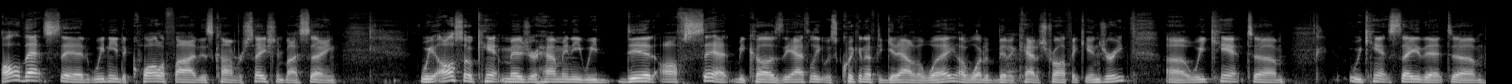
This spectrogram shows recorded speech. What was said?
all that said, we need to qualify this conversation by saying we also can't measure how many we did offset because the athlete was quick enough to get out of the way of what had been a catastrophic injury. Uh, we can't um, we can't say that um,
